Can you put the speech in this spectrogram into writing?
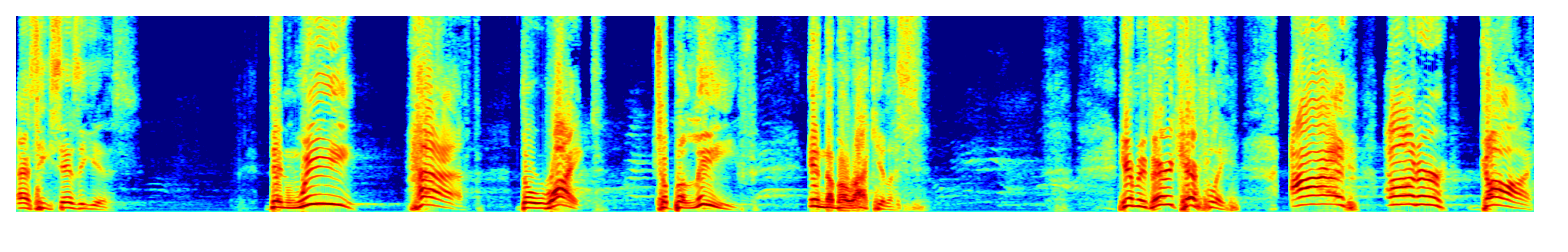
as he says he is, then we have the right to believe in the miraculous. Hear me very carefully. I honor God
